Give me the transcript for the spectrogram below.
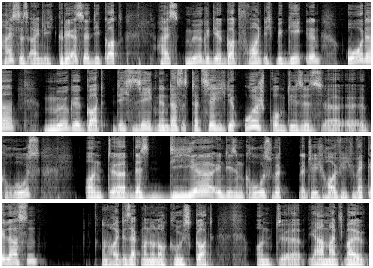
heißt es eigentlich. Grüße die Gott heißt, möge dir Gott freundlich begegnen oder möge Gott dich segnen. Das ist tatsächlich der Ursprung dieses äh, äh, Gruß. Und äh, das dir in diesem Gruß wird natürlich häufig weggelassen. Und heute sagt man nur noch Grüß Gott. Und äh, ja, manchmal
